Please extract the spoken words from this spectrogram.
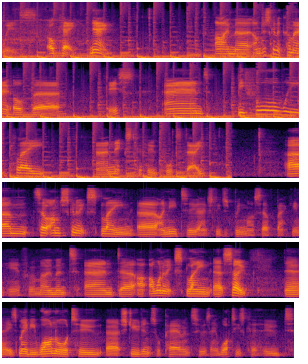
quiz. Okay, now I'm uh, I'm just going to come out of uh, this and before we play our next Kahoot for today, Um, so I'm just going to explain. Uh, I need to actually just bring myself back in here for a moment, and uh, I, I, want to explain. Uh, so there is maybe one or two uh, students or parents who are saying, "What is Kahoot?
